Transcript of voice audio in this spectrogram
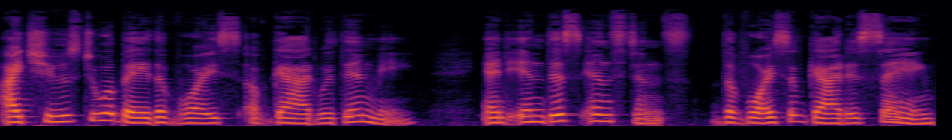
I choose to obey the voice of God within me. And in this instance, the voice of God is saying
